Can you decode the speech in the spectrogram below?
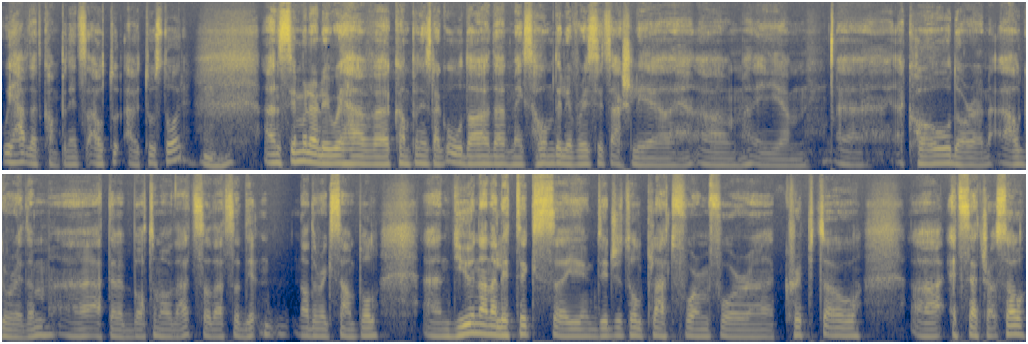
we have that company. It's Auto AutoStore, mm-hmm. and similarly we have uh, companies like Oda that makes home deliveries. It's actually a um, a, um, a, code or an algorithm uh, at the bottom of that. So that's another example. And Dune Analytics, a digital platform for uh, crypto, uh, etc. So.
